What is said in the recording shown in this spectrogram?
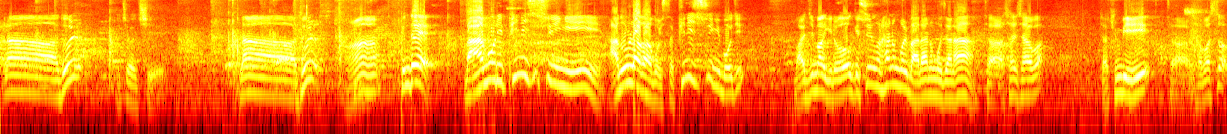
하나, 둘. 그렇지, 그렇지. 하나, 둘. 어. 근데 마무리 피니시 스윙이 안 올라가고 있어. 피니시 스윙이 뭐지? 마지막 이렇게 스윙을 하는 걸 말하는 거잖아. 자, 다시 잡아. 자, 준비. 자, 잡았어.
